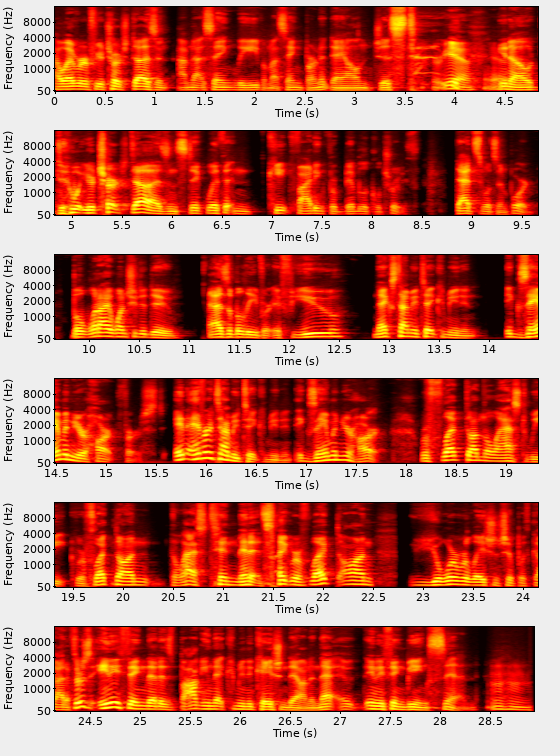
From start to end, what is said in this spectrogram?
However, if your church doesn't, I'm not saying leave. I'm not saying burn it down. Just Yeah. yeah. you know, do what your church does and stick with it and keep fighting for biblical truth. That's what's important. But what I want you to do as a believer, if you next time you take communion, examine your heart first. And every time you take communion, examine your heart. Reflect on the last week. Reflect on the last 10 minutes. Like reflect on your relationship with God. If there's anything that is bogging that communication down and that anything being sin, Mm-hmm.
